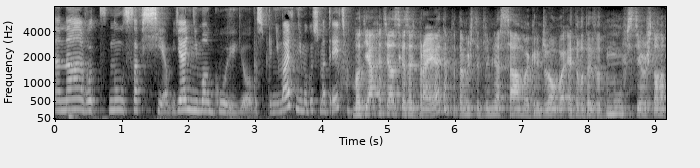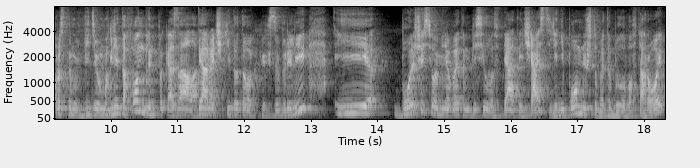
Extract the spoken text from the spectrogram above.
она вот, ну, совсем. Я не могу ее воспринимать, не могу смотреть. Вот я хотел сказать про это, потому что для меня самое кринжовое это вот этот вот мув с тем, что она просто ему видеомагнитофон, блин, показала. Пиар-очки до того, как их изобрели. И больше всего меня в этом бесило вот в пятой части, я не помню, чтобы это было во второй,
